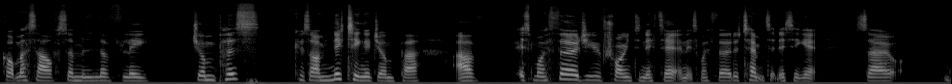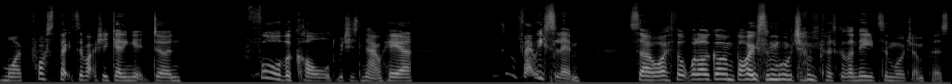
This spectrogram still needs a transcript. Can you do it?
got myself some lovely jumpers because I'm knitting a jumper. I've it's my third year of trying to knit it and it's my third attempt at knitting it. So my prospects of actually getting it done for the cold, which is now here, very slim. So I thought, well, I'll go and buy some more jumpers because I need some more jumpers.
